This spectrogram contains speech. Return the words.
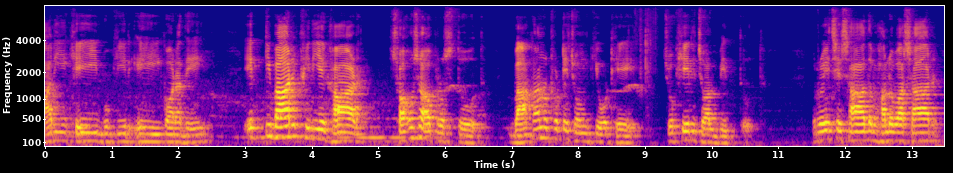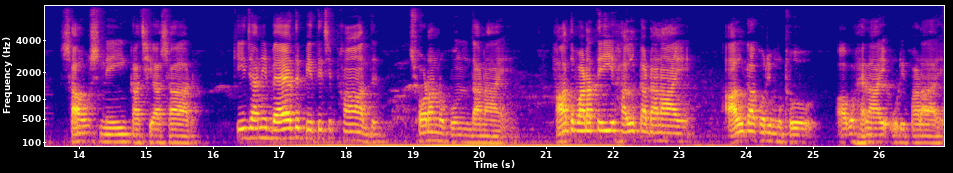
হারিয়ে খেয়েই বুকির এই করা দে। একটি বার ফিরিয়ে ঘাড়, সহসা অপ্রস্তুত। বাঁকানো ঠোঁটে চমকে ওঠে, চোখের জল বিদ্যুৎ। রয়েছে স্বাদ ভালোবাসার, সাহস নেই কাছে আসার। কে জানে ব্যাধ পেতেছে ফাঁদ ছড়ানো কোন দানায়। হাত বাড়াতেই হালকা ডানায়, আলগা করে মুঠো অবহেলায় উড়ে পাড়ায়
